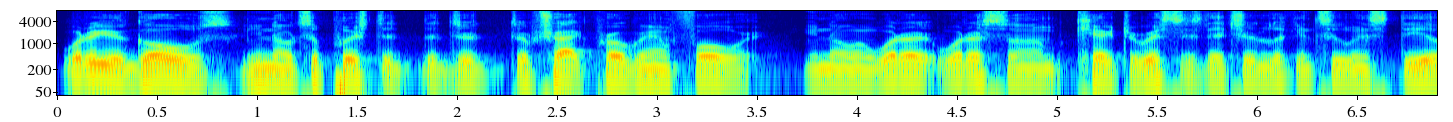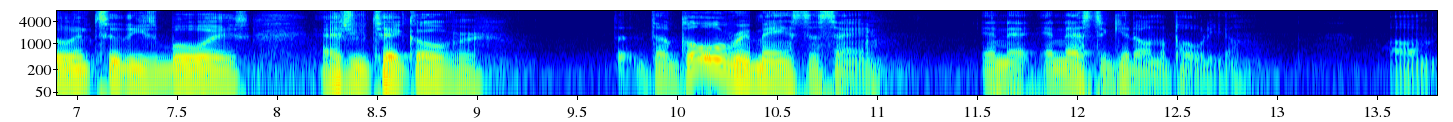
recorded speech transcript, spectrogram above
what are your goals? You know, to push the, the the track program forward. You know, and what are what are some characteristics that you're looking to instill into these boys as you take over? the, goal remains the same, and that, and that's to get on the podium. Um,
